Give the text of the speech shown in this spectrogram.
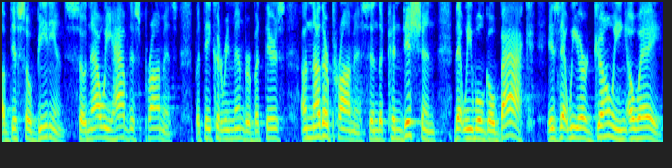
of disobedience. So now we have this promise, but they could remember. But there's another promise, and the condition that we will go back is that we are going away.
